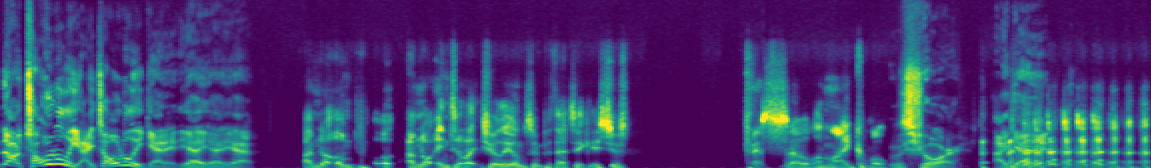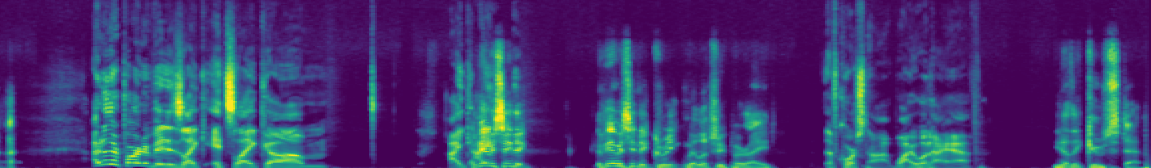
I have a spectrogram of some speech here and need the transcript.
No, totally. I totally get it. Yeah, yeah, yeah. I'm not. Un, I'm not intellectually unsympathetic. It's just they're so unlikable. Sure. I get it. Another part of it is like it's like um I, Have you I ever seen a Have you ever seen a Greek military parade? of course not. Why would I have? You know the goose step.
